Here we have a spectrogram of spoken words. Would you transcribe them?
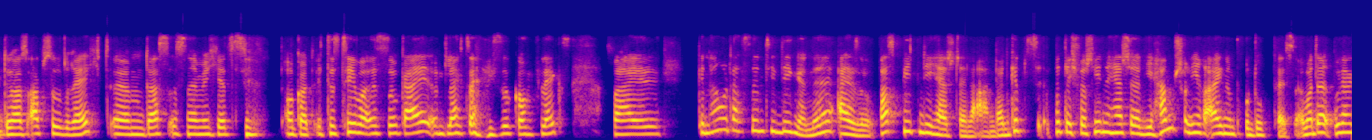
du hast absolut recht. Ähm, das ist nämlich jetzt, oh Gott, das Thema ist so geil und gleichzeitig so komplex, weil Genau das sind die Dinge. Ne? Also, was bieten die Hersteller an? Dann gibt es wirklich verschiedene Hersteller, die haben schon ihre eigenen Produktpässe, aber da, da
